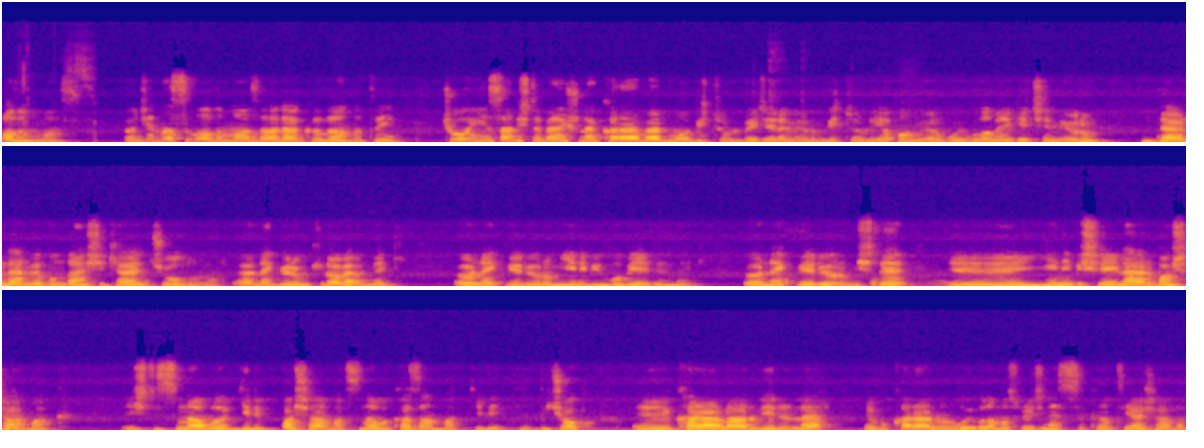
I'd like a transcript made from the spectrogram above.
alınmaz? Önce nasıl alınmazla alakalı anlatayım. Çoğu insan işte ben şuna karar verdim ama bir türlü beceremiyorum, bir türlü yapamıyorum, uygulamaya geçemiyorum derler ve bundan şikayetçi olurlar. Örnek veriyorum kilo vermek, örnek veriyorum yeni bir hobi edinmek, örnek veriyorum işte e, yeni bir şeyler başarmak, işte sınavı girip başarmak, sınavı kazanmak gibi birçok e, kararlar verirler ve bu kararları uygulama sürecine sıkıntı yaşarlar.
